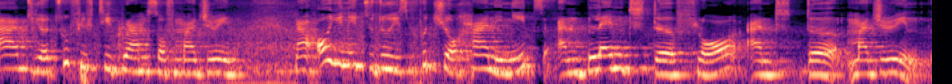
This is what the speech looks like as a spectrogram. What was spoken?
add your 250 grams of margarine. Now, all you need to do is put your hand in it and blend the flour and the margarine,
